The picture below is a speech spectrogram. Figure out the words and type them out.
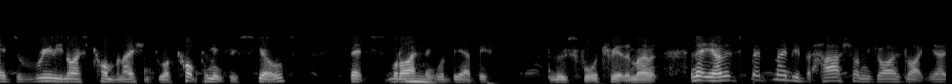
adds a really nice combination to a complementary skills. That's what I mm. think would be our best loose forward tree at the moment. And that, you know, it's maybe a bit harsh on the guys like you know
